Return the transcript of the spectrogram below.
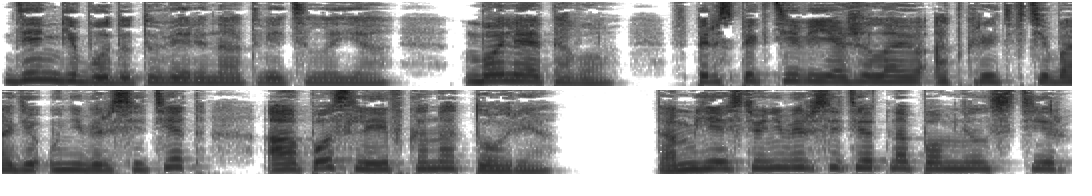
Деньги будут, уверенно ответила я. Более того, в перспективе я желаю открыть в Тибаде университет, а после и в Канаторе. Там есть университет, напомнил Стир.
